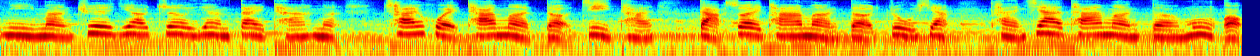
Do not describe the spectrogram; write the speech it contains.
你们却要这样待他们：拆毁他们的祭坛，打碎他们的柱像，砍下他们的木偶，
